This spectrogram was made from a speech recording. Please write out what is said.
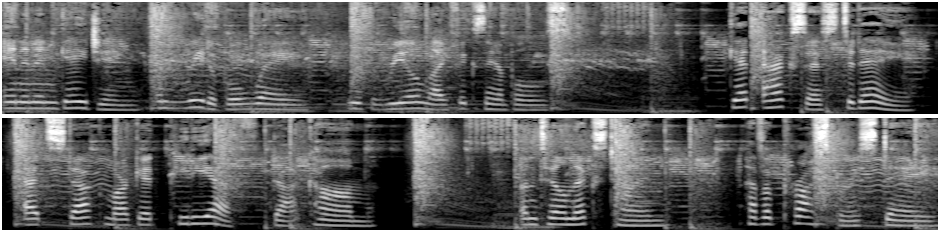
in an engaging and readable way with real life examples. Get access today at stockmarketpdf.com. Until next time, have a prosperous day.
